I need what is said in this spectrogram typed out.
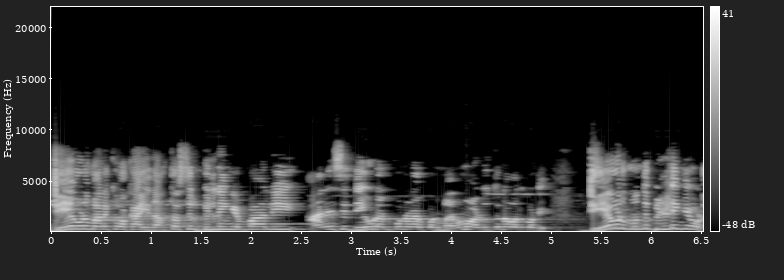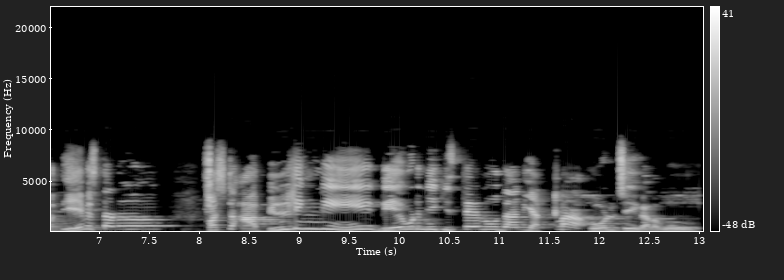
దేవుడు మనకి ఒక ఐదు అంతస్తులు బిల్డింగ్ ఇవ్వాలి అనేసి దేవుడు అనుకున్నాడు అనుకోండి మనము అడుగుతున్నాం అనుకోండి దేవుడు ముందు బిల్డింగ్ ఇవ్వడు. ఏమిస్తాడు ఫస్ట్ ఆ బిల్డింగ్ని దేవుడు నీకు ఇస్తే నువ్వు దాన్ని ఎట్లా హోల్డ్ చేయగలవు?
